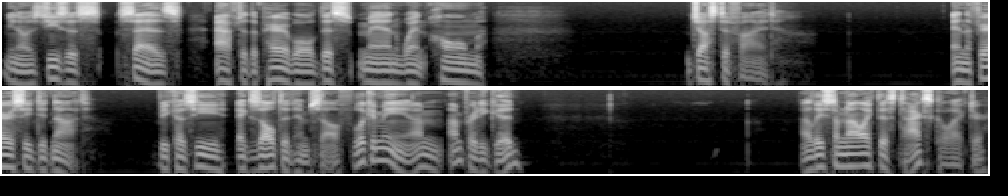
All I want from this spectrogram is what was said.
You know, as Jesus says after the parable, this man went home justified. And the Pharisee did not, because he exalted himself. Look at me, I'm I'm pretty good. At least I'm not like this tax collector.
